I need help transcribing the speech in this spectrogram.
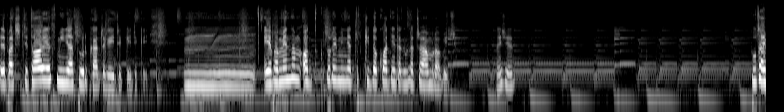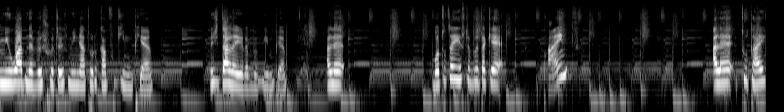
Ale patrzcie, to jest miniaturka. Czekaj, czekaj, czekaj. Mm, ja pamiętam, od której miniaturki dokładnie tak zaczęłam robić. W sensie... Tutaj mi ładne wyszły, to jest miniaturka w gimpie. Coś dalej robię w gimpie. Ale... Bo tutaj jeszcze były takie... Paint? Ale tutaj,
